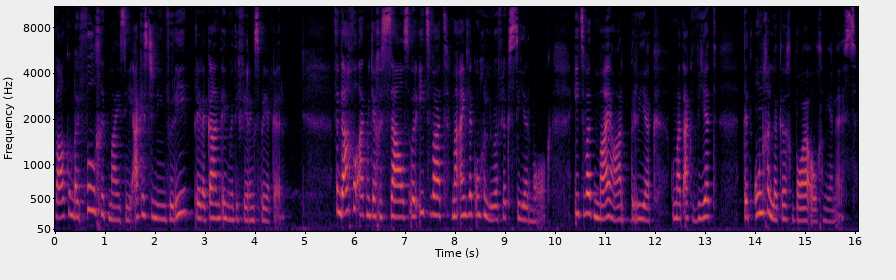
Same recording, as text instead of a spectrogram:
Welkom by Voel Goed Meisie. Ek is Janine Fourie, predikant en motiveringsspreker. Vandag wil ek met jou gesels oor iets wat my eintlik ongelooflik seer maak. Iets wat my hart breek omdat ek weet dit ongelukkig baie algemeen is.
